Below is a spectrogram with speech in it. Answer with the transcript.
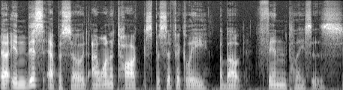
uh, in this episode, I want to talk specifically about thin places.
